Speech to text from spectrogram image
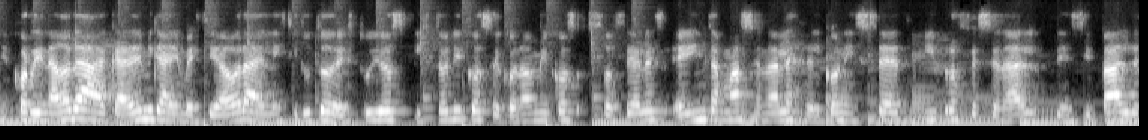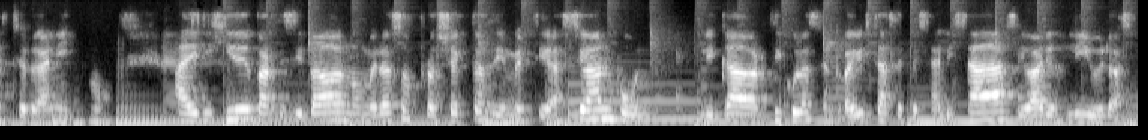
Es coordinadora académica e investigadora del Instituto de Estudios Históricos, Económicos, Sociales e Internacionales del CONICET y profesional principal de este organismo. Ha dirigido y participado en numerosos proyectos de investigación, publicado artículos en revistas especializadas y varios libros.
